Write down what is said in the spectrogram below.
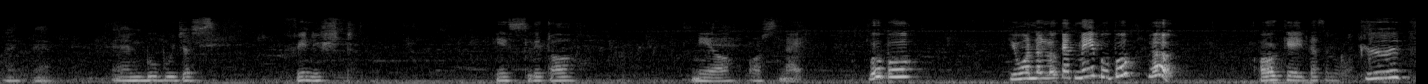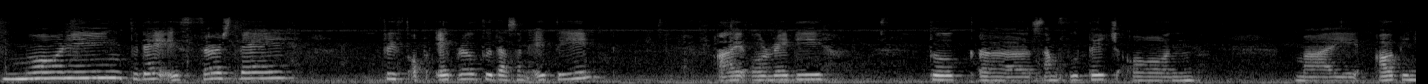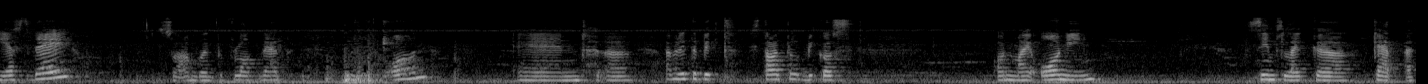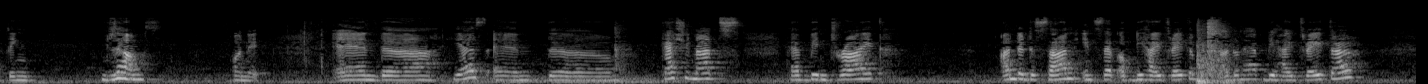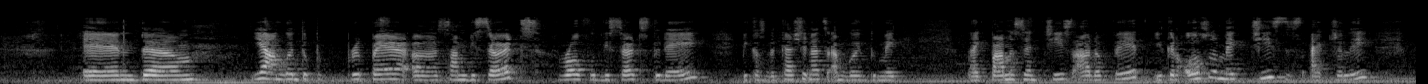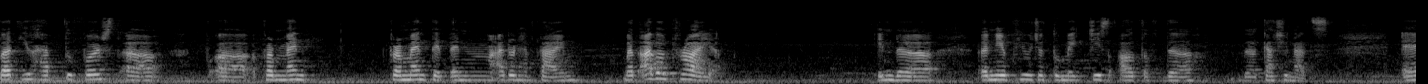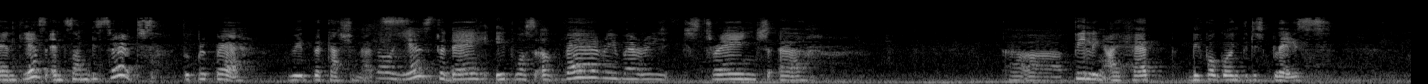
Like that. And Boo Boo just finished his little meal or snack. Boo Boo, you want to look at me, Boo Boo? Look. Okay, doesn't work. Good morning. Today is Thursday, 5th of April 2018. I already took uh, some footage on my outing yesterday. So I'm going to vlog that on. And uh, I'm a little bit startled because on my awning seems like a cat I think jumps on it. And uh, yes and the cashew nuts have been dried under the sun instead of dehydrator because I don't have dehydrator. And um, yeah I'm going to prepare uh, some desserts raw food desserts today because the cashew nuts I'm going to make like parmesan cheese out of it. You can also make cheeses actually but you have to first uh, uh, ferment ferment it and I don't have time. But I will try in the near future to make cheese out of the, the cashew nuts. And yes, and some desserts to prepare with the cashew nuts. So yesterday it was a very, very strange uh, uh, feeling I had before going to this place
